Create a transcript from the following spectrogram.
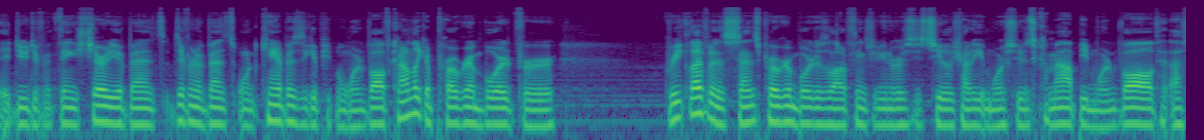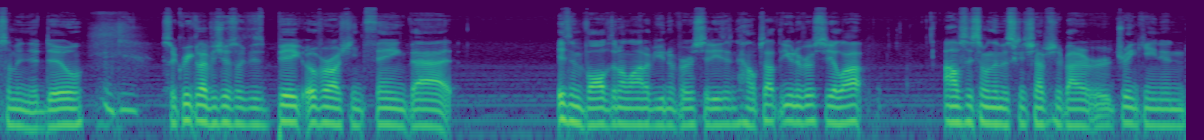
They do different things, charity events, different events on campus to get people more involved. Kind of like a program board for Greek life in a sense. Program board does a lot of things for universities too, like trying to get more students to come out, be more involved, have something to do. Mm-hmm. So Greek life is just like this big overarching thing that is involved in a lot of universities and helps out the university a lot. Obviously, some of the misconceptions about it are drinking and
